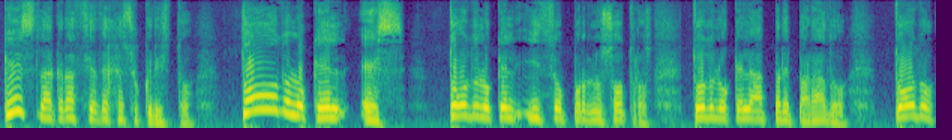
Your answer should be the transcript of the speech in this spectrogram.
¿Qué es la gracia de Jesucristo? Todo lo que Él es, todo lo que Él hizo por nosotros, todo lo que Él ha preparado, todo,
